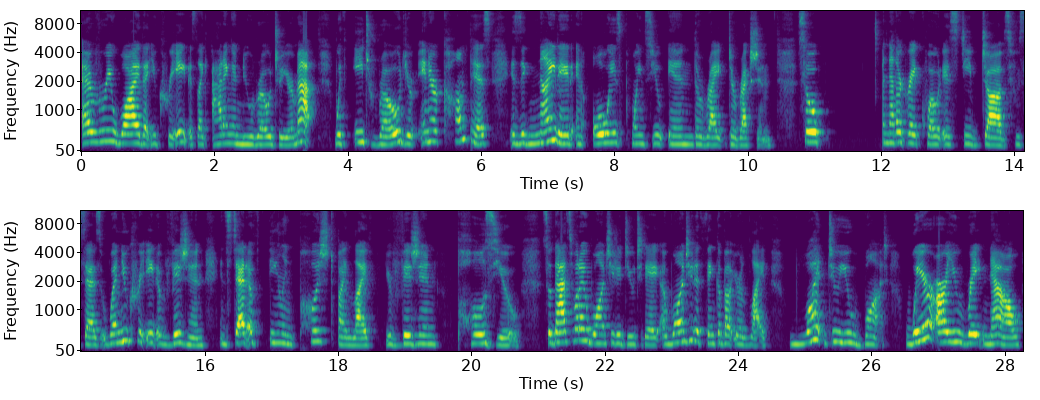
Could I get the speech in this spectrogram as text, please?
every why that you create is like adding a new road to your map. With each road, your inner compass is ignited and always always points you in the right direction. So, Another great quote is Steve Jobs, who says, When you create a vision, instead of feeling pushed by life, your vision pulls you. So that's what I want you to do today. I want you to think about your life. What do you want? Where are you right now?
